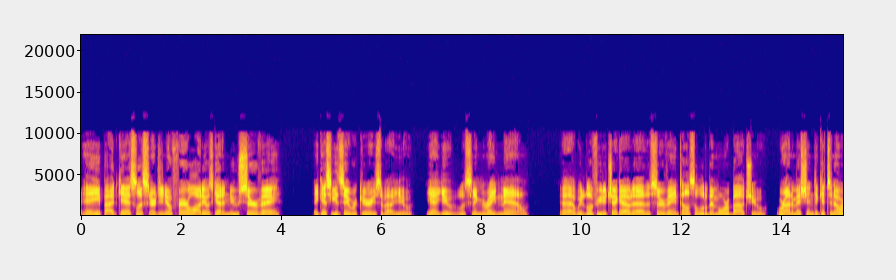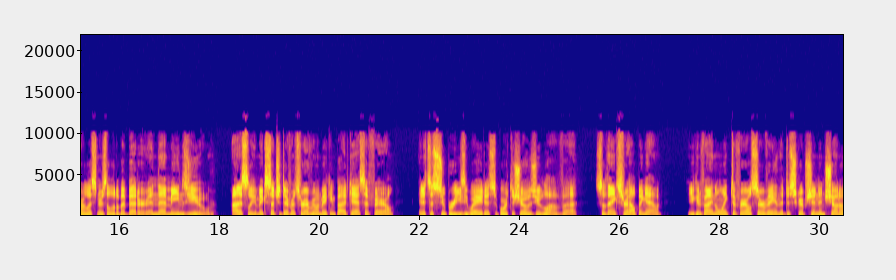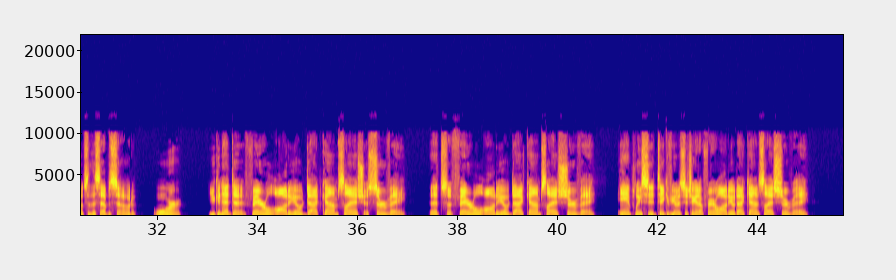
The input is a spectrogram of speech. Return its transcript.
Hey, podcast listener, do you know Feral Audio's got a new survey? I guess you could say we're curious about you. Yeah, you listening right now. Uh, we'd love for you to check out uh, the survey and tell us a little bit more about you. We're on a mission to get to know our listeners a little bit better, and that means you. Honestly, it makes such a difference for everyone making podcasts at Feral, and it's a super easy way to support the shows you love. Uh, so thanks for helping out. You can find the link to Feral's survey in the description and show notes of this episode, or you can head to feralaudio.com slash survey. That's uh, feralaudio.com slash survey. And please uh, take a few minutes to check it out, feralaudio.com slash survey.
